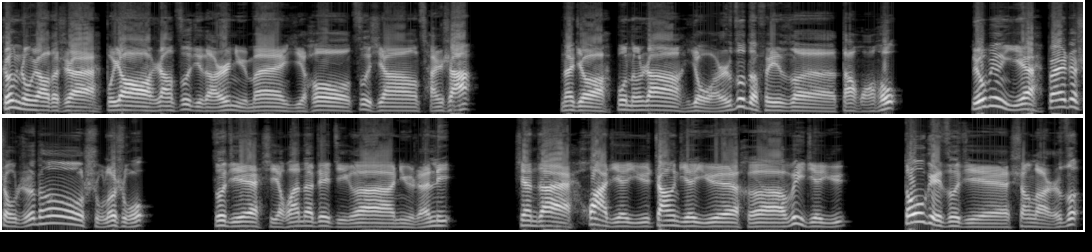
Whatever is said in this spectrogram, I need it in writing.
更重要的是不要让自己的儿女们以后自相残杀，那就不能让有儿子的妃子当皇后。刘病已掰着手指头数了数，自己喜欢的这几个女人里，现在华婕妤、张婕妤和魏婕妤都给自己生了儿子，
